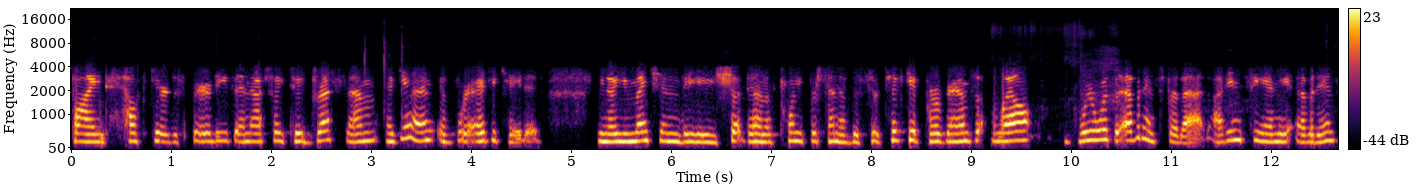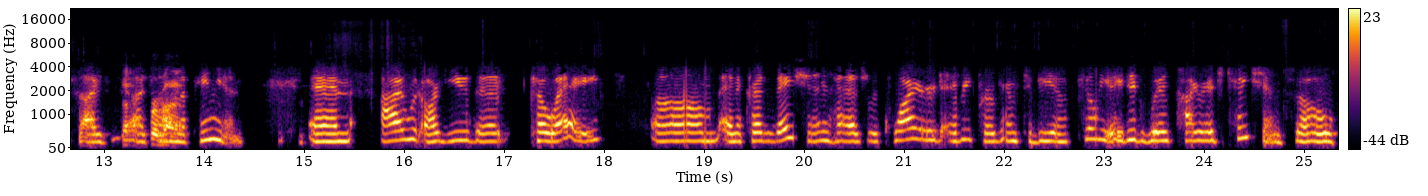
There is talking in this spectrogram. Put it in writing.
find healthcare disparities and actually to address them again if we're educated. You know, you mentioned the shutdown of 20% of the certificate programs. Well, where was the evidence for that? I didn't see any evidence. I, I saw an opinion. And I would argue that COA um, and accreditation has required every program to be affiliated with higher education. So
